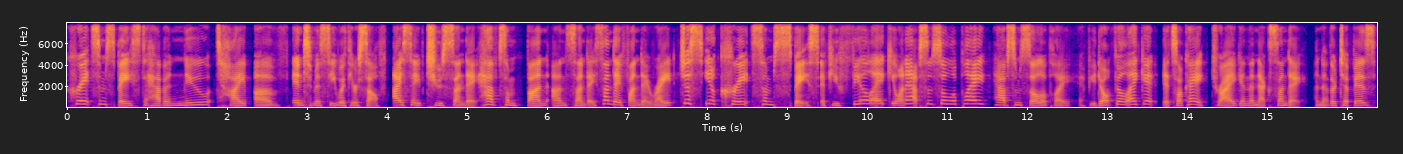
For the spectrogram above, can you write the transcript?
Create some space to have a new type of intimacy with yourself. I say choose Sunday. Have some fun on Sunday. Sunday fun day, right? Just, you know, create some space. If you feel like you want to have some solo play, have some solo play. If you don't feel like it, it's okay. Try again the next Sunday. Another tip is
